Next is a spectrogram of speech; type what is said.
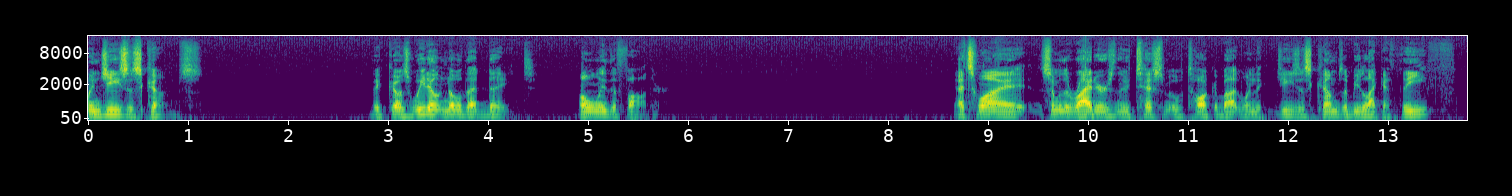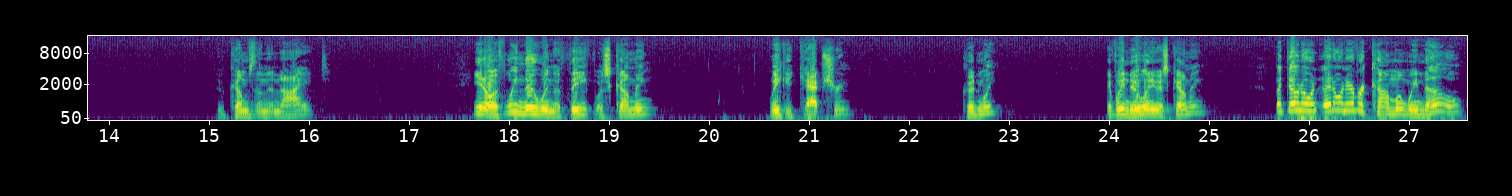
when Jesus comes. Because we don't know that date, only the Father. That's why some of the writers in the New Testament will talk about when the, Jesus comes, he'll be like a thief who comes in the night. You know, if we knew when the thief was coming, we could capture him, couldn't we? If we knew when he was coming. But they don't, they don't ever come when we know,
